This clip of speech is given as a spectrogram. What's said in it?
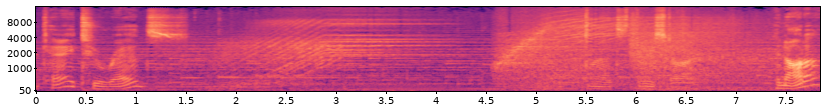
Okay, two reds. That's three star. Hinata?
